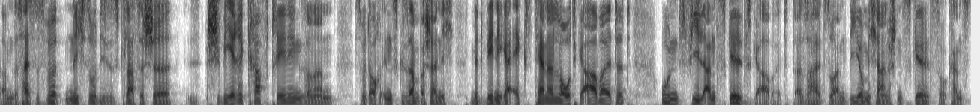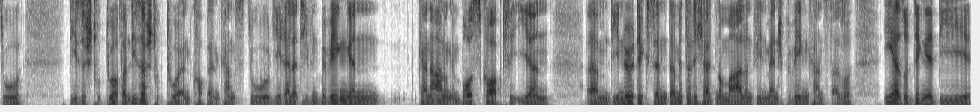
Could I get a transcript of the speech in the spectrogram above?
Ähm, das heißt, es wird nicht so dieses klassische schwere Krafttraining, sondern es wird auch insgesamt wahrscheinlich mit weniger externer Load gearbeitet und viel an Skills gearbeitet. Also halt so an biomechanischen Skills. So kannst du diese Struktur von dieser Struktur entkoppeln? Kannst du die relativen Bewegungen keine Ahnung, im Brustkorb kreieren, ähm, die nötig sind, damit du dich halt normal und wie ein Mensch bewegen kannst. Also eher so Dinge, die,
